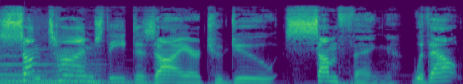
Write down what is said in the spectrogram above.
Sometimes the desire to do something without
